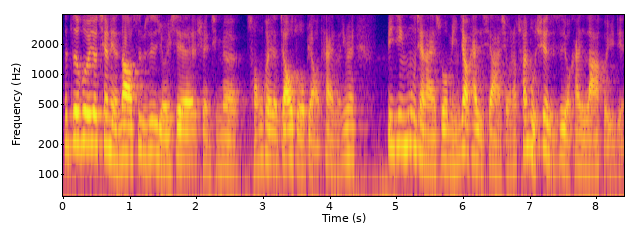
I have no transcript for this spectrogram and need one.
那这会不会就牵连到是不是有一些选情的重回的焦灼表态呢？因为毕竟目前来说，民调开始下修，那川普确实是有开始拉回一点，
